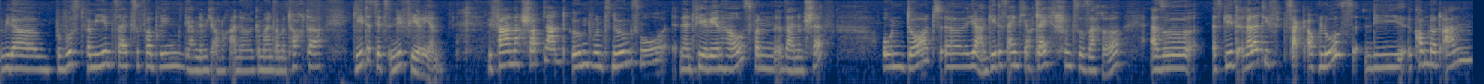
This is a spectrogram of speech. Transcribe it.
wieder bewusst Familienzeit zu verbringen, die haben nämlich auch noch eine gemeinsame Tochter, geht es jetzt in die Ferien. Sie fahren nach Schottland, irgendwo ins Nirgendwo, in ein Ferienhaus von seinem Chef. Und dort äh, ja, geht es eigentlich auch gleich schon zur Sache. Also es geht relativ zack auch los. Die kommen dort an,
